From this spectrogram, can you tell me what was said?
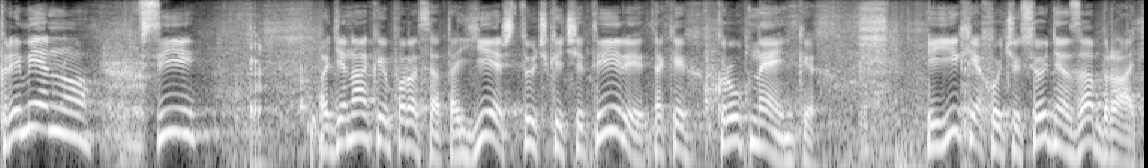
Примірно всі одинакові поросята. Є штучки 4 таких крупненьких. І їх я хочу сьогодні забрати.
